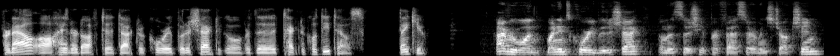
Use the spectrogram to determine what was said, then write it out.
For now, I'll hand it off to Dr. Corey Budischak to go over the technical details. Thank you. Hi everyone, my name is Corey Budischak. I'm an Associate Professor of Instruction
